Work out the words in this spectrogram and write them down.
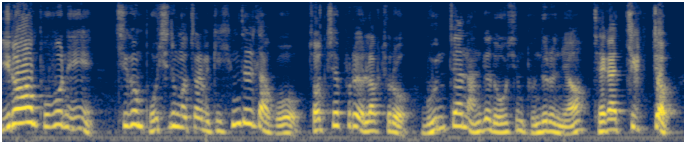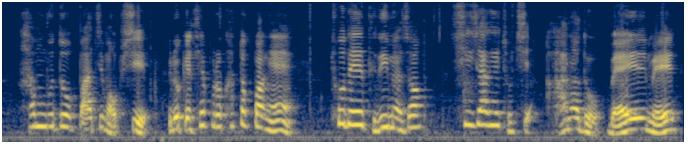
이러한 부분이 지금 보시는 것처럼 이렇게 힘들다고 저체프로 연락처로 문자 남겨놓으신 분들은요, 제가 직접 한 분도 빠짐없이 이렇게 체프로 카톡방에 초대해 드리면서 시장에 좋지 않아도 매일매일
